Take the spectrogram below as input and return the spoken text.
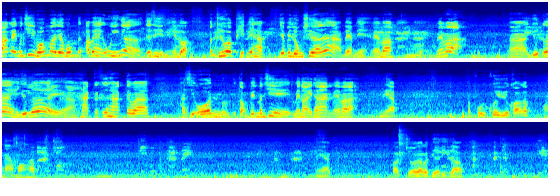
ปักเลขบัญชีผมเออเดี๋ยวผมเอาไปให้อุ้งอิงเด้อจังซี่นี่เห็นบ่มันถือว่าผิดเด้ครับ อย่าไปหลงเชื่อเด้อแบบนี้แม่นบ่แม่นบ่ล่ะ อ่าหยุดเลยหยุดเลยอ่าฮักก็คือฮักแต่ว่าคันสิโอนต้องเป็นบัญชีไม่น้อยเท่านั้นแม่นบ่ล่ะนี่ครับมาพูดคุยวิเคราะห์กับหัวหน้ามองครับนี่ครับบอโจเราก็เดือดอีกรอบเรียน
